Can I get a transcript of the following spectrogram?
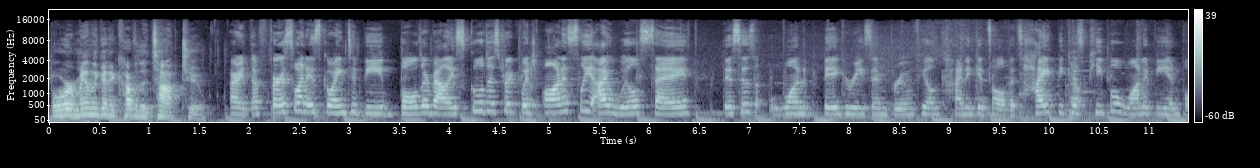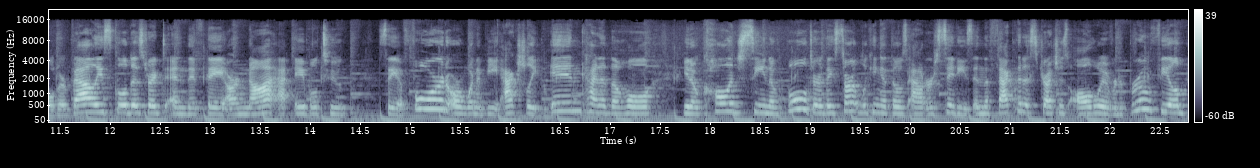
but we're mainly going to cover the top two. All right, the first one is going to be Boulder Valley School District, which honestly, I will say, this is one big reason Broomfield kind of gets all of its hype because yep. people want to be in Boulder Valley School District, and if they are not able to say afford or want to be actually in kind of the whole you know, college scene of Boulder, they start looking at those outer cities. And the fact that it stretches all the way over to Broomfield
